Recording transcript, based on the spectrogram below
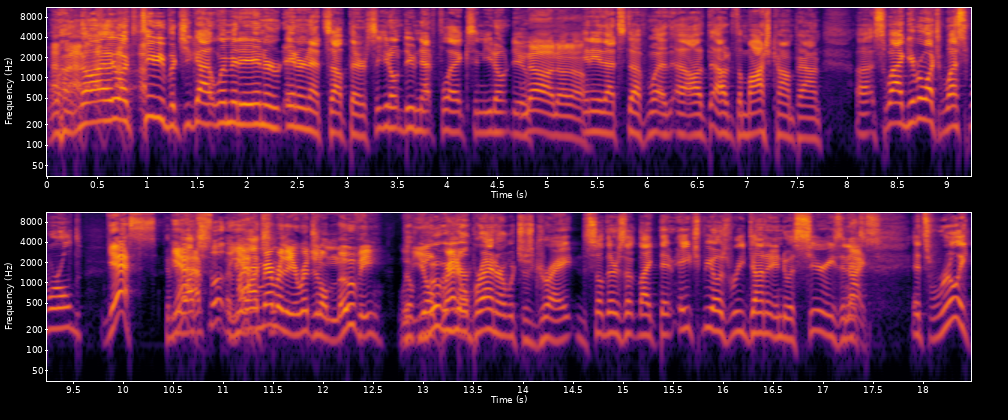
Well, no, I watch TV, but you got limited inter- internets out there, so you don't do Netflix and you don't do No, no, no. any of that stuff uh, out, out at the Mosh compound. Uh, Swag, you ever watch Westworld? Yes. Have you yeah, watched- absolutely. have you I Yeah. watched- remember the original movie with the Yul movie Brynner. Yul Brynner, which was great. So there's a like the HBO has redone it into a series, and Nice. it's it's really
